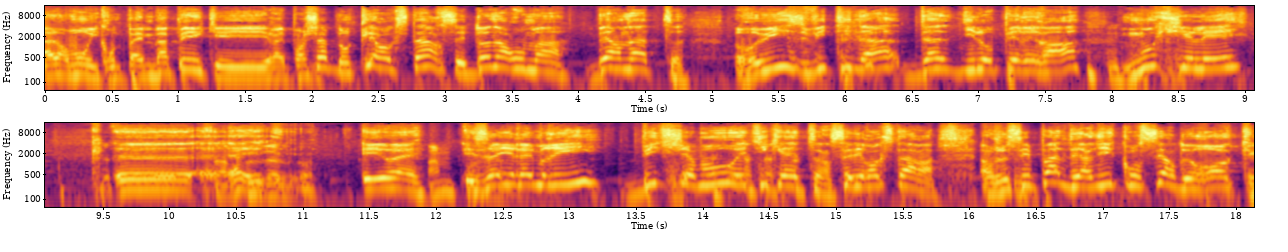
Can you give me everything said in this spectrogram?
Alors bon, il compte pas Mbappé qui est irréprochable. Donc les rockstars, c'est Donnarumma, Bernat, Ruiz, Vitina, Danilo Pereira, Mukiele, euh, et- ouais, et. Zahir Emery, Bichamou, étiquette. C'est des rockstars. Alors je sais pas le dernier concert de rock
